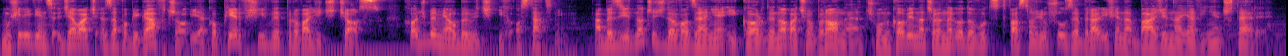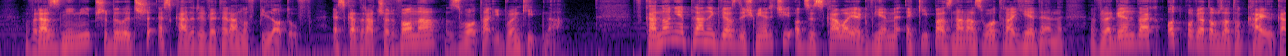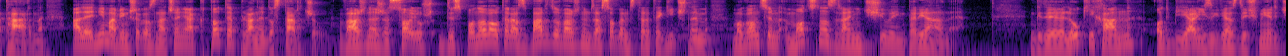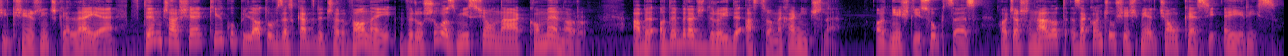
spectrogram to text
Musieli więc działać zapobiegawczo i jako pierwsi wyprowadzić cios, choćby miałby być ich ostatnim. Aby zjednoczyć dowodzenie i koordynować obronę, członkowie naczelnego dowództwa sojuszu zebrali się na bazie na Jawinie 4. Wraz z nimi przybyły trzy eskadry weteranów pilotów: eskadra czerwona, złota i błękitna. W kanonie plany Gwiazdy Śmierci odzyskała, jak wiemy, ekipa znana z Łotra 1. W legendach odpowiadał za to Kyle Katarn, ale nie ma większego znaczenia, kto te plany dostarczył. Ważne, że Sojusz dysponował teraz bardzo ważnym zasobem strategicznym, mogącym mocno zranić siły imperialne. Gdy Luke i Han odbijali z Gwiazdy Śmierci księżniczkę Leję, w tym czasie kilku pilotów ze skadry czerwonej wyruszyło z misją na Comenor, aby odebrać droidy astromechaniczne. Odnieśli sukces, chociaż nalot zakończył się śmiercią Cassie Aris.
